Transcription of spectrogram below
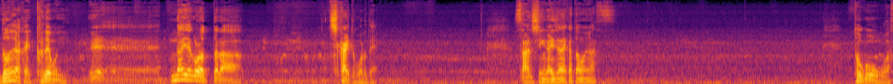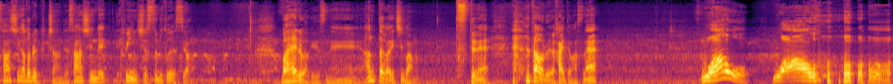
どのような結果でもいい。えー、内野ゴロだったら、近いところで、三振がいいんじゃないかと思います。戸郷は三振が取れるピッチャーなんで、三振でフィニッシュするとですよ、映えるわけですね。あんたが一番、つってね、タオルが書いてますね。わおわお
